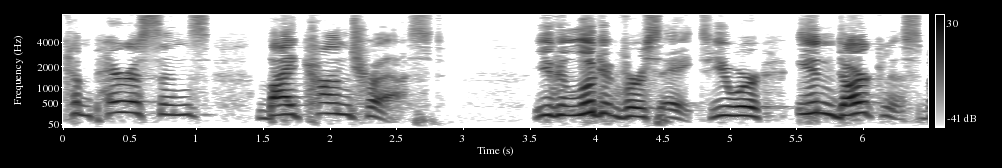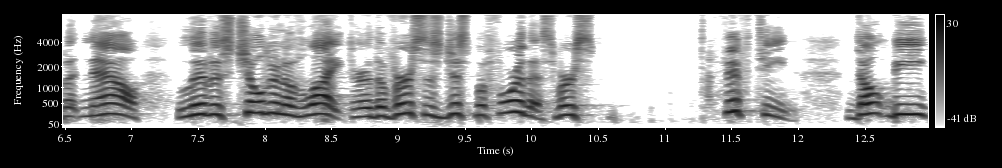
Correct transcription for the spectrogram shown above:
comparisons by contrast. You can look at verse 8. You were in darkness, but now live as children of light. Or the verses just before this, verse 15. Don't be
